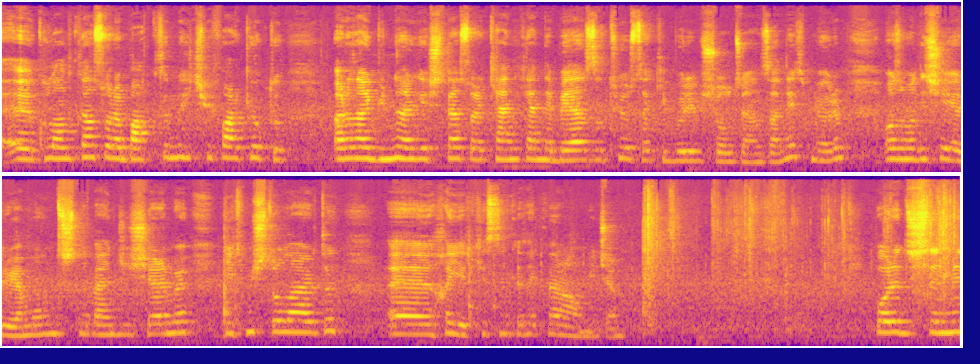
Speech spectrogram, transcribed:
e, kullandıktan sonra baktığımda hiçbir fark yoktu. Aradan günler geçtikten sonra kendi kendine beyazlatıyorsa ki böyle bir şey olacağını zannetmiyorum. O zaman işe yarıyor ama onun dışında bence işe yaramıyor. 70 dolardı. E, hayır kesinlikle tekrar almayacağım. Bu arada dişlerimi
